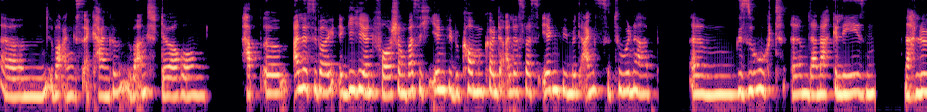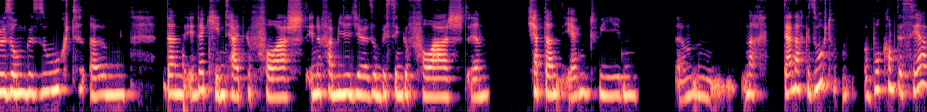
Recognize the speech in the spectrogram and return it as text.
ähm, über Angsterkrankungen, über Angststörungen habe äh, alles über Gehirnforschung, was ich irgendwie bekommen könnte, alles, was irgendwie mit Angst zu tun hat, ähm, gesucht, ähm, danach gelesen, nach Lösungen gesucht, ähm, dann in der Kindheit geforscht, in der Familie so ein bisschen geforscht. Ähm, ich habe dann irgendwie ähm, nach, danach gesucht, wo kommt es her?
